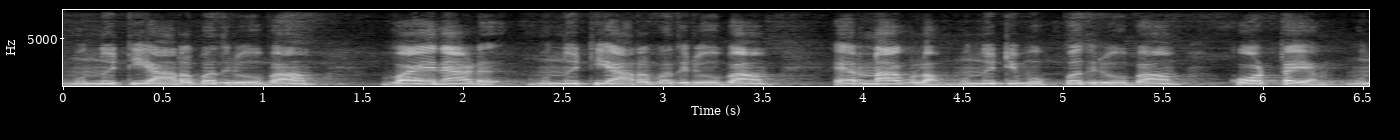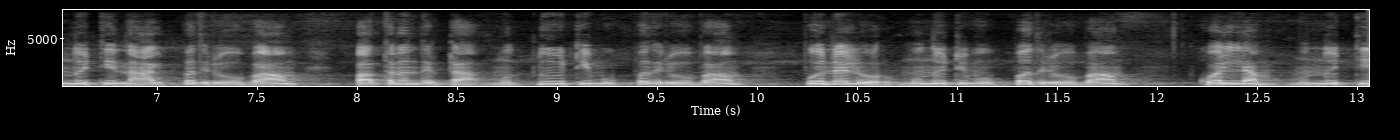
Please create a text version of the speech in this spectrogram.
മുന്നൂറ്റി അറുപത് രൂപ വയനാട് മുന്നൂറ്റി അറുപത് രൂപ എറണാകുളം മുന്നൂറ്റി മുപ്പത് രൂപ കോട്ടയം മുന്നൂറ്റി നാൽപ്പത് രൂപ പത്തനംതിട്ട മുന്നൂറ്റി മുപ്പത് രൂപ പുനലൂർ മുന്നൂറ്റി മുപ്പത് രൂപ കൊല്ലം മുന്നൂറ്റി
